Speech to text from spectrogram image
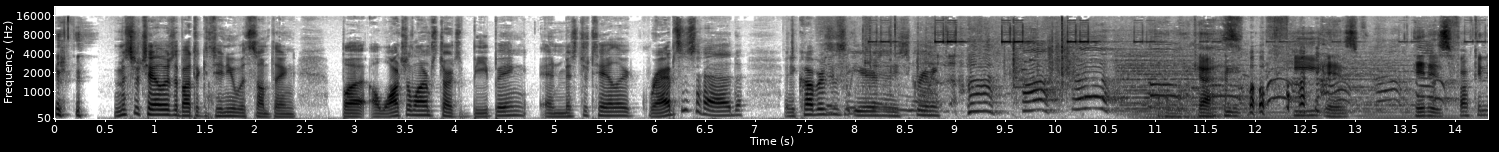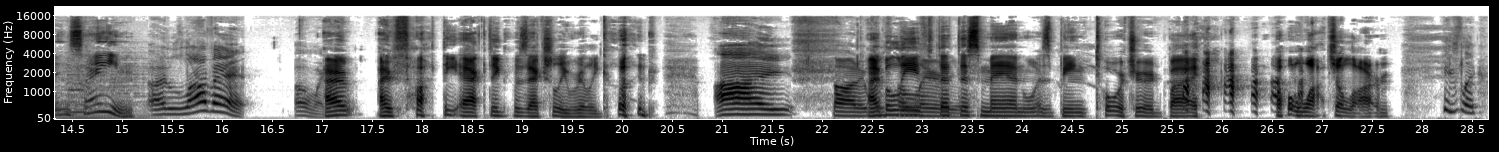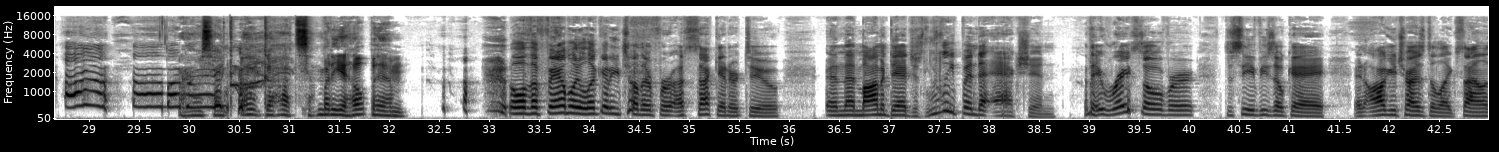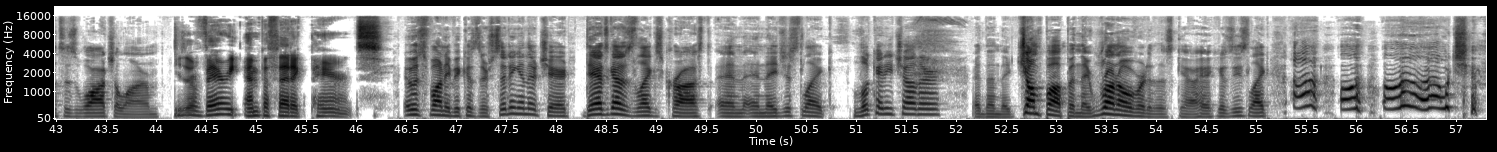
Mr. Taylor's about to continue with something, but a watch alarm starts beeping, and Mr. Taylor grabs his head and he covers his ears and he's screaming. Oh my god. he is it is fucking insane. I love it. Oh my god. I I thought the acting was actually really good. I thought it was I believed that this man was being tortured by a watch alarm. He's like, ah, ah, my brain. I was like, "Oh god, somebody help him." well, the family look at each other for a second or two, and then mom and dad just leap into action. They race over to see if he's okay, and Augie tries to like silence his watch alarm. These are very empathetic parents. It was funny because they're sitting in their chair. Dad's got his legs crossed, and and they just like look at each other, and then they jump up and they run over to this guy because he's like, ah, oh, oh, ouch.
